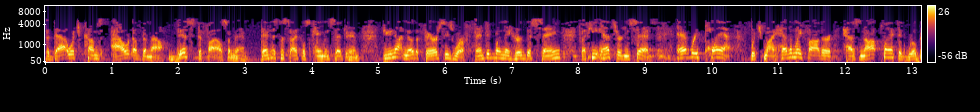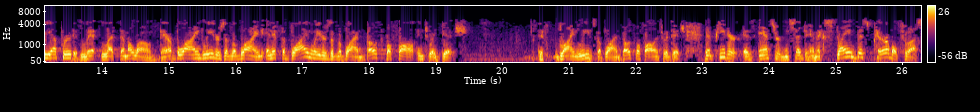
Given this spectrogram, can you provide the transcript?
but that which comes out of the mouth. This defiles a man. Then his disciples came and said to him, Do you not know the Pharisees were offended when they heard this saying? But he answered and said, Every plant which my heavenly Father has not planted will be uprooted. Let, let them alone. They are blind leaders of the blind, and if the blind leaders of the blind, both will fall into a ditch. If blind leads the blind, both will fall into a ditch. Then Peter is answered and said to him, Explain this parable to us.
